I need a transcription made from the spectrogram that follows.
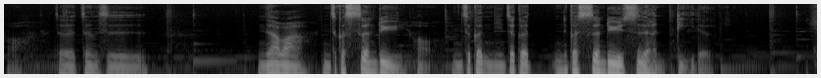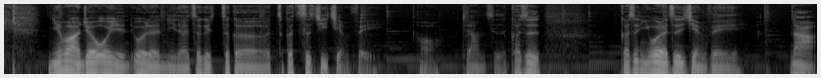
哦，这个真的是你知道吗？你这个胜率，哦，你这个你这个那个胜率是很低的。你要不然就为为了你的这个这个这个自己减肥，哦，这样子。可是可是你为了自己减肥，那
